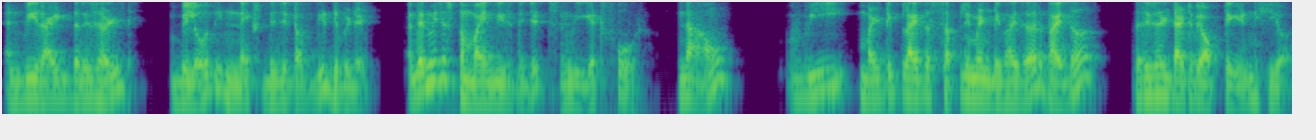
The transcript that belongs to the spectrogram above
and we write the result below the next digit of the dividend. And then we just combine these digits and we get 4. Now we multiply the supplement divisor by the, the result that we obtained here.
